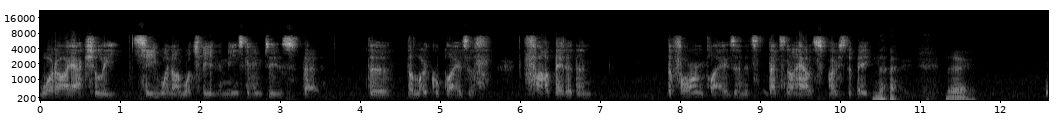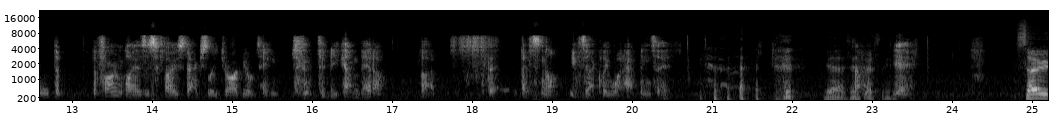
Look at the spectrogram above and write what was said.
what I actually see when I watch Vietnamese games is that the the local players are far better than the foreign players, and it's that's not how it's supposed to be. No, no. The, the foreign players are supposed to actually drive your team to become better, but that, that's not exactly what happens there. Yeah, it's uh, interesting. Yeah. So,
